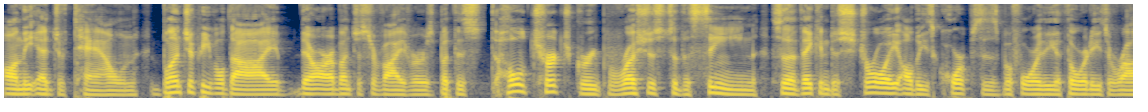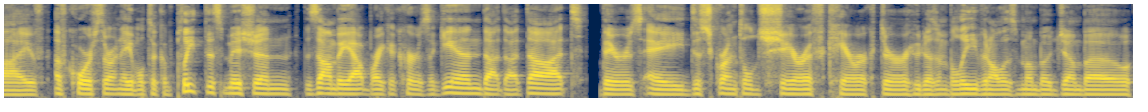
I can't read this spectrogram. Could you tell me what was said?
on the edge of town. Bunch of people die. There are a bunch of survivors, but this whole church group rushes to the scene so that they can destroy all these corpses before the authorities arrive. Of course, they're unable to complete this mission. The zombie outbreak occurs again, dot, dot, dot. There's a disgruntled sheriff character who doesn't believe in all this mumbo jumbo.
